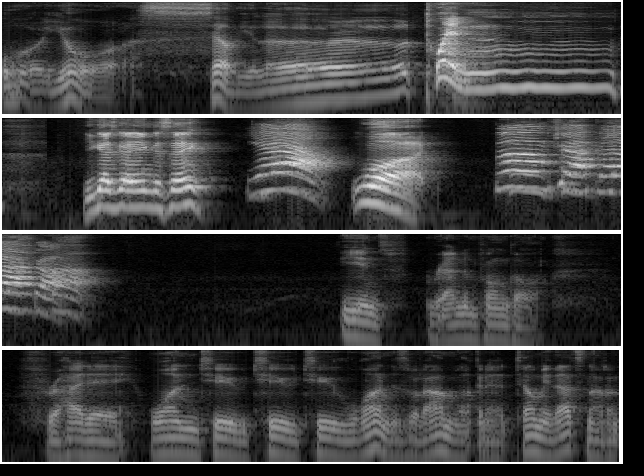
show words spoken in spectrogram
or your cellular twin. You guys got anything to say? Yeah! What? Boom shakalaka! Ian's random phone call. Friday, 12221 is what I'm looking at. Tell me that's not an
